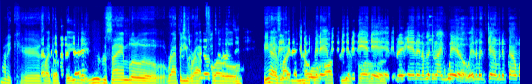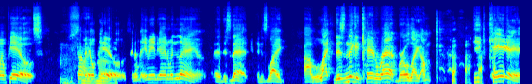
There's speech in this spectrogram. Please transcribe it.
Nobody cares. At Like the those, the day- use the same little rapidy rap flow. talented- He has like no. And I'm looking like Will. And I'm coming on pills. Coming on pills. And I'm and I'm lamb. And it's that. And it's like I like this nigga can rap, bro. Like I'm he can,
